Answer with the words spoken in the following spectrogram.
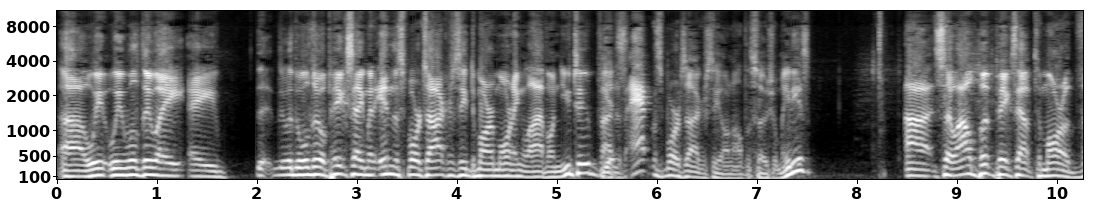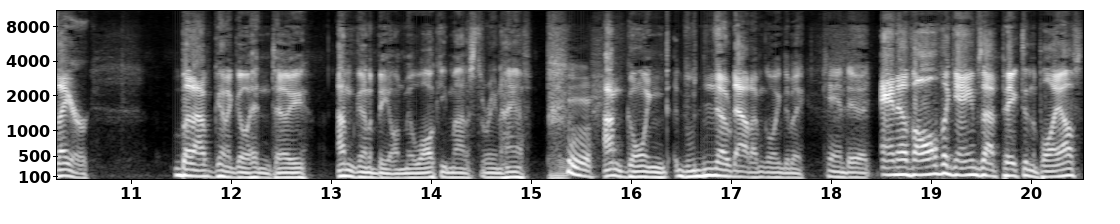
Uh, we we will do a a we'll do a pick segment in the Sportsocracy tomorrow morning live on YouTube. Find Yes. us at the Sportsocracy on all the social medias. Uh, so I'll put picks out tomorrow there, but I'm going to go ahead and tell you I'm going to be on Milwaukee minus three and a half. I'm going, no doubt, I'm going to be. Can do it. And of all the games I've picked in the playoffs,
